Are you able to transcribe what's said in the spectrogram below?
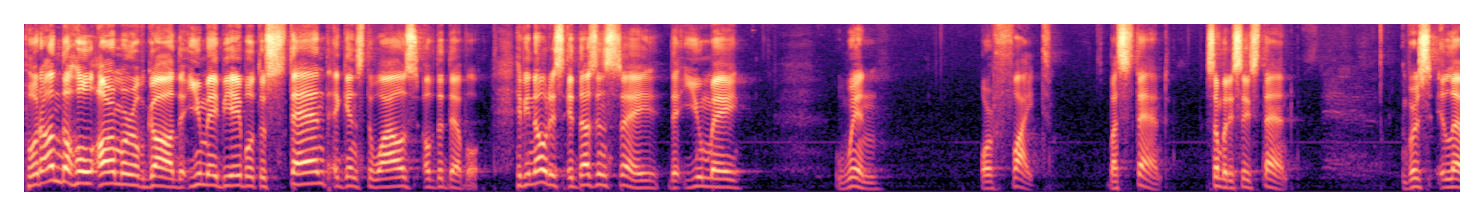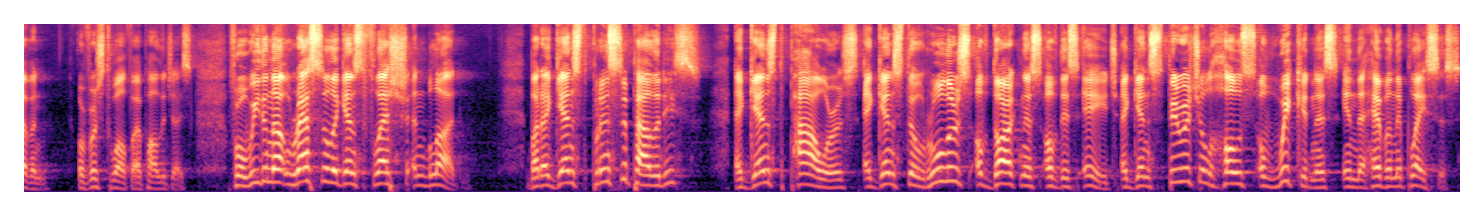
Put on the whole armor of God that you may be able to stand against the wiles of the devil. Have you noticed it doesn't say that you may win or fight, but stand. Somebody say stand. Verse 11 or verse 12, I apologize. For we do not wrestle against flesh and blood, but against principalities, against powers, against the rulers of darkness of this age, against spiritual hosts of wickedness in the heavenly places.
